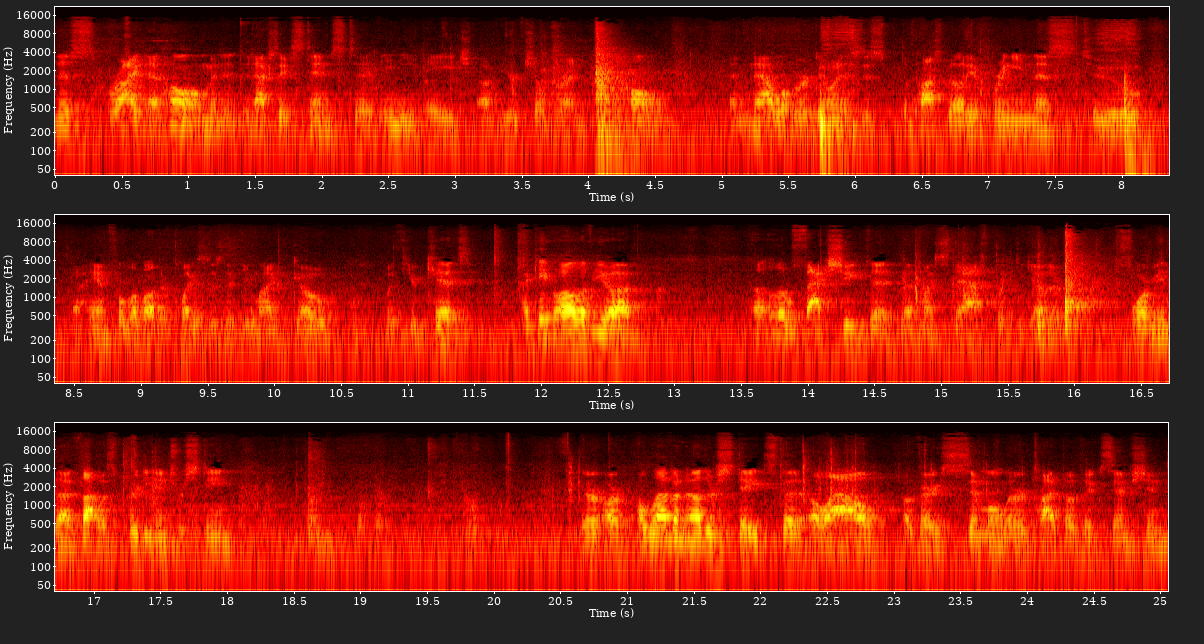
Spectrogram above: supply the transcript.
this right at home, and it, it actually extends to any age of your children at home. And now what we're doing is just the possibility of bringing this to a handful of other places that you might go with your kids. I gave all of you a, a little fact sheet that, that my staff put together for me that I thought was pretty interesting. There are 11 other states that allow a very similar type of exemption.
